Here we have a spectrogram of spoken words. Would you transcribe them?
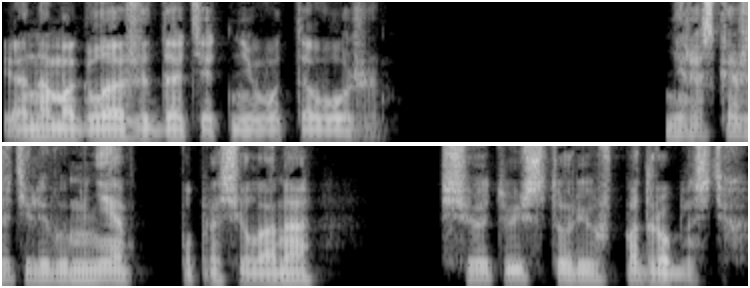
и она могла ожидать от него того же. «Не расскажете ли вы мне, — попросила она, — всю эту историю в подробностях?»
